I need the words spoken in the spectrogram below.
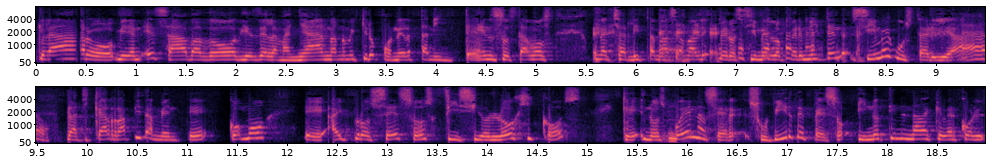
Claro, miren, es sábado, 10 de la mañana, no me quiero poner tan intenso, estamos una charlita más amable, pero si me lo permiten, sí me gustaría platicar rápidamente cómo eh, hay procesos fisiológicos que nos pueden hacer subir de peso y no tiene nada que ver con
